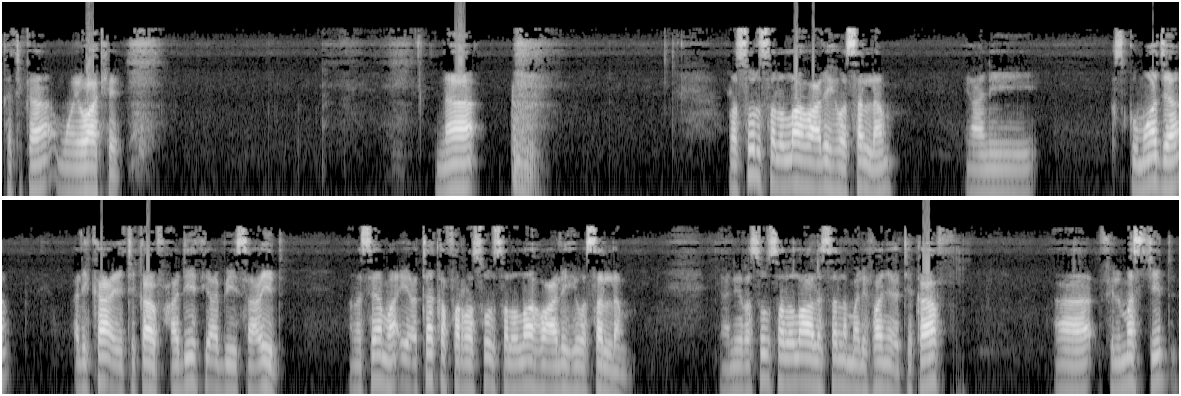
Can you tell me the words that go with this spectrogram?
katika moyo wake. Na Rasul sallallahu alayhi wasallam yani siku moja alikaa itikaf. Hadithi Abi Sa'id anasema i'takafa Rasul sallallahu alayhi wasallam yani Rasul sallallahu alayhi wasallam alifanya itikaf uh, fi masjid.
